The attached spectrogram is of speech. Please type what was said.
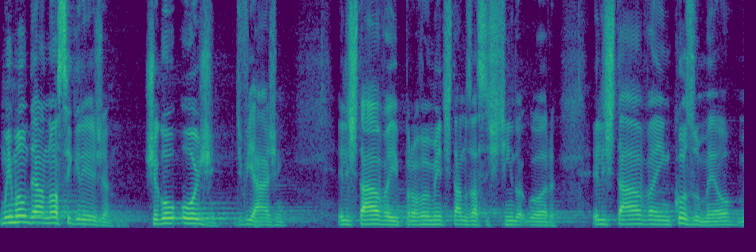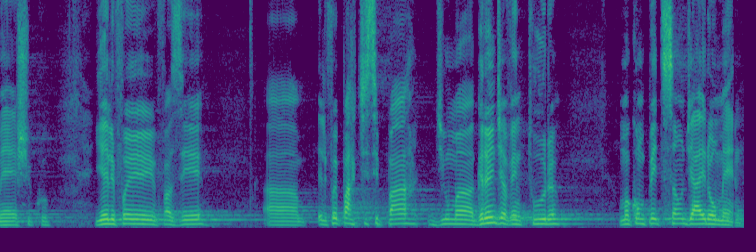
Um irmão da nossa igreja chegou hoje de viagem. Ele estava e provavelmente está nos assistindo agora. Ele estava em Cozumel, México, e ele foi fazer, uh, ele foi participar de uma grande aventura, uma competição de Ironman.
